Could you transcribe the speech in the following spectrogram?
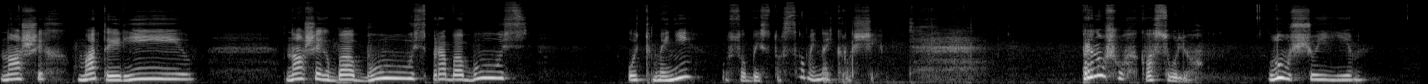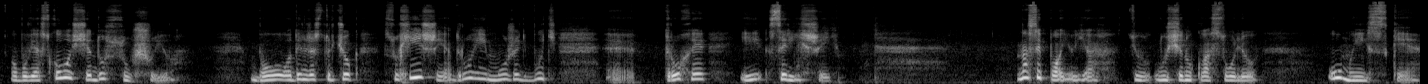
наших матерів, наших бабусь, прабабусь, от мені особисто самий найкращий. Приношу квасолю, лущу її, обов'язково ще досушую. Бо один же стручок сухіший, а другий може бути е, трохи і сиріший. Насипаю я цю лущену квасолю у миски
